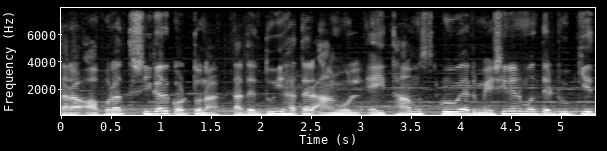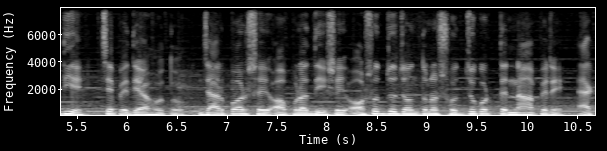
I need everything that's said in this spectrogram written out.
তারা অপরাধ স্বীকার করতো না, তাদের দুই হাতের আঙুল এই থাম স্ক্রু এর মেশিনের মধ্যে ঢুকিয়ে দিয়ে চেপে দেওয়া হতো। যার পর সেই অপরাধী সেই অসহ্য যন্ত্রণা সহ্য করতে না পেরে এক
